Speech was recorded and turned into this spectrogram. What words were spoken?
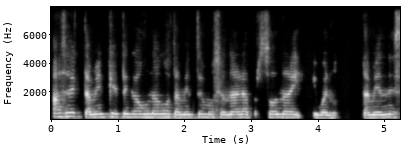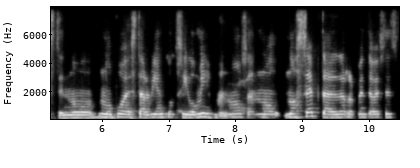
hace también que tenga un agotamiento emocional la persona y bueno, también este, no, no puede estar bien consigo misma, ¿no? O sea, no, no acepta de repente a veces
